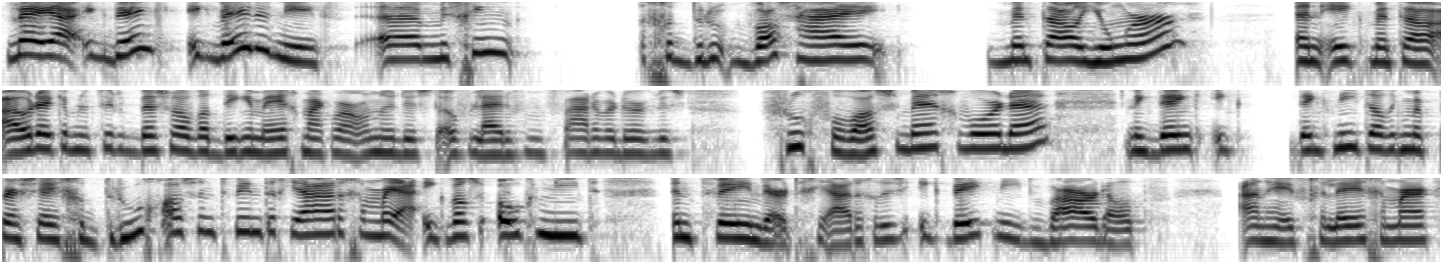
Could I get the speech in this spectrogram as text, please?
nee, ja, ik denk, ik weet het niet. Eh, misschien was hij mentaal jonger en ik mentaal ouder. Ik heb natuurlijk best wel wat dingen meegemaakt, waaronder dus het overlijden van mijn vader, waardoor ik dus vroeg volwassen ben geworden. En ik denk, ik denk niet dat ik me per se gedroeg als een 20-jarige, maar ja, ik was ook niet een 32-jarige. Dus ik weet niet waar dat aan heeft gelegen. Maar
